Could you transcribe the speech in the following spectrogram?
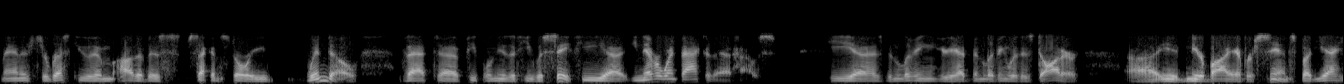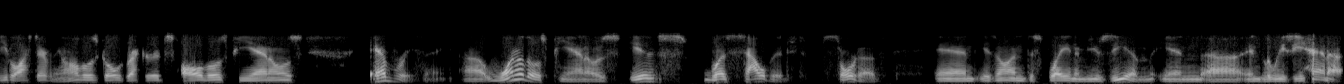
managed to rescue him out of his second story window that uh, people knew that he was safe. He uh, he never went back to that house. He uh, has been living. He had been living with his daughter uh, nearby ever since. But yeah, he lost everything. All those gold records, all those pianos, everything. Uh, one of those pianos is was salvaged, sort of, and is on display in a museum in uh, in Louisiana,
